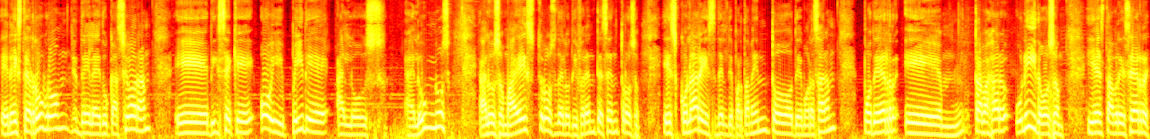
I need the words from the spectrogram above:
en este rubro de la educación, eh, dice que hoy pide a los alumnos, a los maestros de los diferentes centros escolares del departamento de Morazán, poder eh, trabajar unidos y establecer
